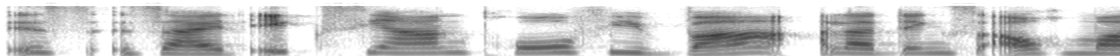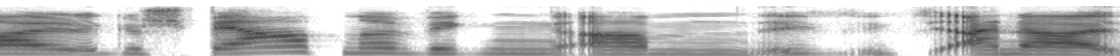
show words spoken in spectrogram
ist seit x Jahren Profi, war allerdings auch mal gesperrt wegen ähm, einer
